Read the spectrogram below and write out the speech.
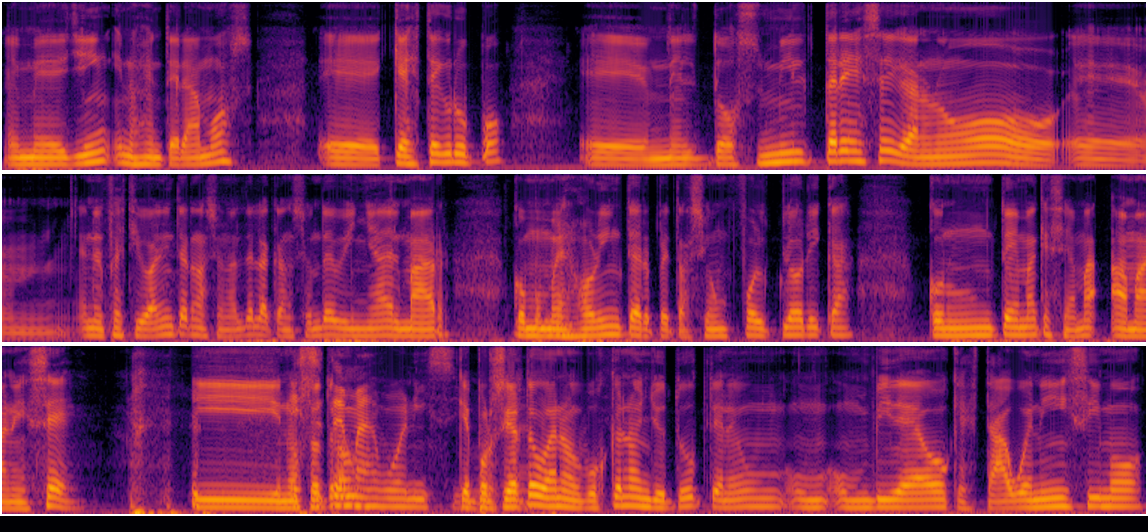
en Medellín y nos enteramos eh, que este grupo eh, en el 2013 ganó eh, en el Festival Internacional de la Canción de Viña del Mar como mejor interpretación folclórica con un tema que se llama Amanecer. Y nosotros... Ese tema es buenísimo. Que por cierto, bueno, búsquenlo en YouTube, tiene un, un, un video que está buenísimo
